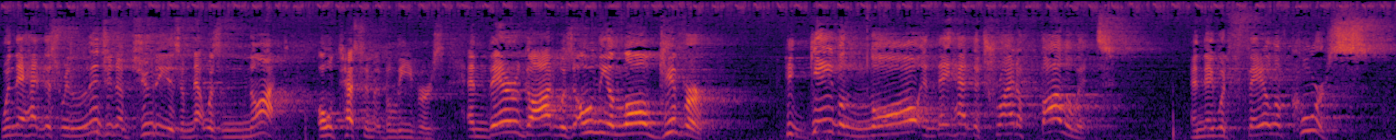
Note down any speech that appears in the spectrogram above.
when they had this religion of Judaism that was not Old Testament believers. And their God was only a lawgiver. He gave a law and they had to try to follow it. And they would fail, of course.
